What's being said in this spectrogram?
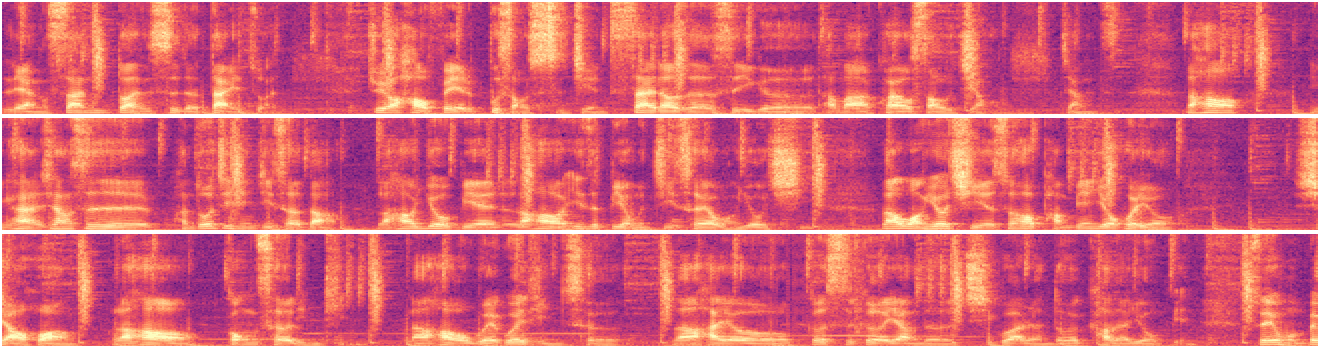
两三段式的带转，就要耗费了不少时间，赛道真的是一个他妈快要烧焦这样子。然后你看，像是很多进行机车道，然后右边，然后一直逼我们机车要往右骑，然后往右骑的时候，旁边又会有小黄，然后公车临停，然后违规停车，然后还有各式各样的奇怪人都会靠在右边，所以我们被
